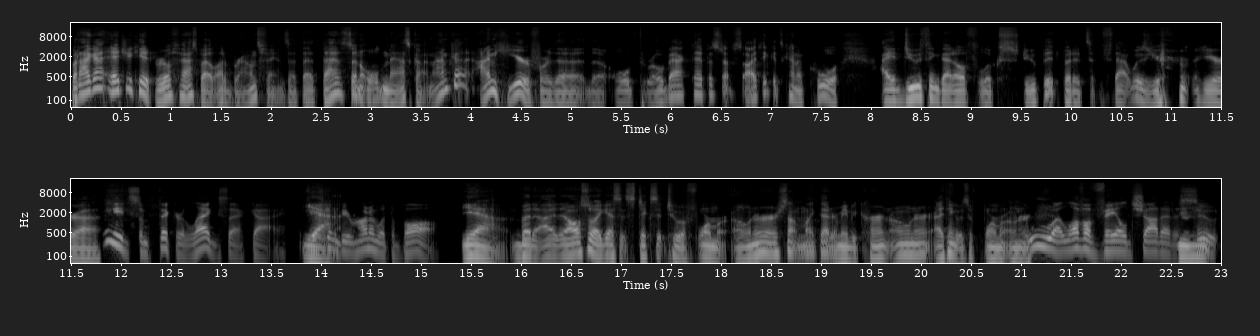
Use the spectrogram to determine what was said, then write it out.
but i got educated real fast by a lot of browns fans that, that that's an old mascot and i'm got i'm here for the the old throwback type of stuff so i think it's kind of cool i do think that elf looks stupid but it's if that was your your uh He needs some thicker legs, that guy. He's Yeah. going to be running with the ball. yeah but I, it also i guess it sticks it to a former owner or something like that or maybe current owner i think it was a former owner Ooh, I love a veiled shot at a Mhm. suit.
